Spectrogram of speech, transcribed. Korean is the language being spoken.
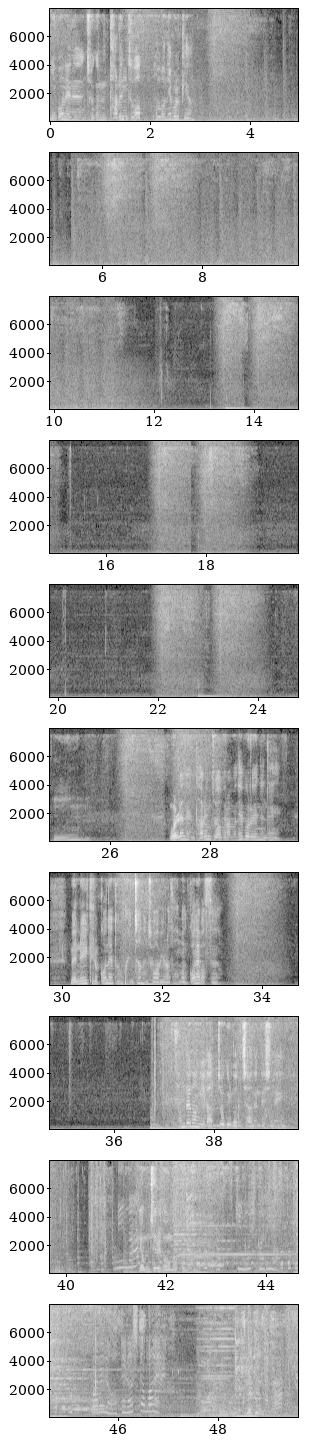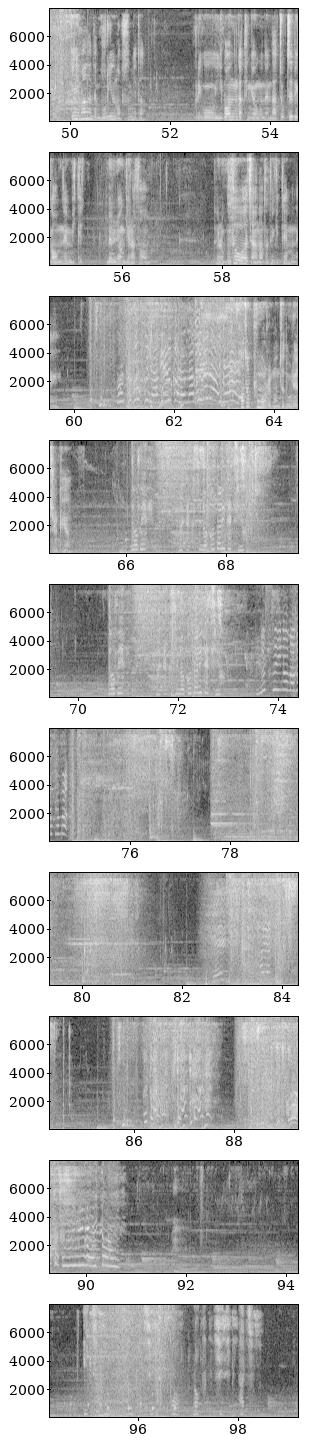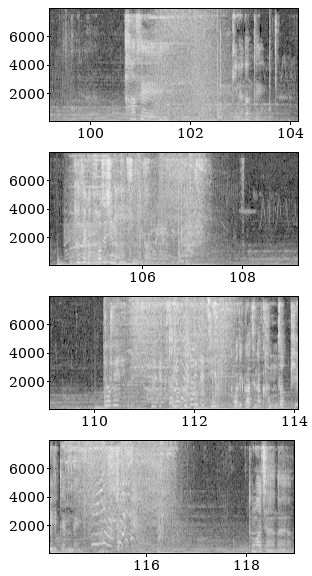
이번에는 조금 다른 조합 한번 해볼게요. 음. 원래는 다른 조합을 한번 해보려 했는데 맨레이키를 꺼내도 괜찮은 조합이라서 한번 꺼내봤어요. 상대방이 납쪽을 넣지 않은 대신에 염주를 넣은 걸 보면 그래도 게임 하는데 무리는 없습니다. 그리고 이번 같은 경우는 납쪽제비가 없는 멜령기라서 별로 무서워하지 않아도 되기 때문에 화저풍어를 먼저 노려줄게요. 더베, 와닥시노 코도리타치요. 더베, 와닥시노 코도리타치요. 유스이노 마가타마. 파세기는 한데 파세가 터지지는 않습니다. 어디까지나 간접 피해이기 때문에 통하지 않아요.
